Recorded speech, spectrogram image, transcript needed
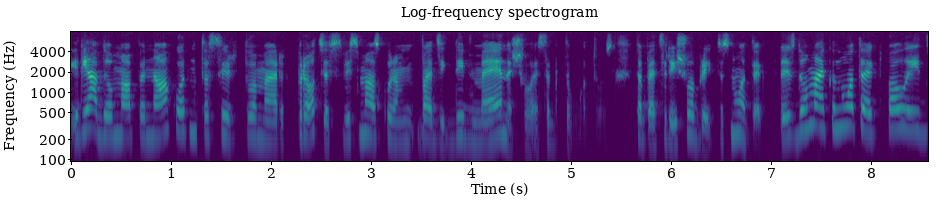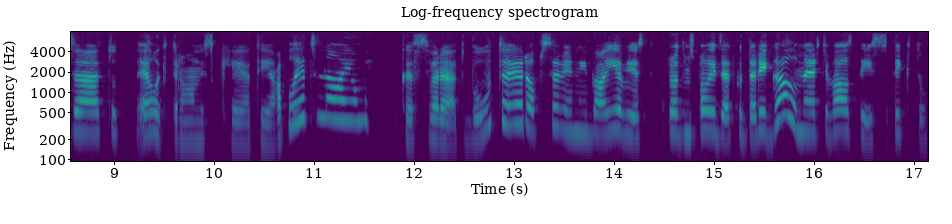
ir jādomā par nākotni. Tas ir tomēr process, vismaz, kuram vajadzīgi divi mēneši, lai sagatavotos. Tāpēc arī šobrīd tas notiek. Es domāju, ka noteikti palīdzētu elektroniskie apliecinājumi, kas varētu būt Eiropas Savienībā ieviest. Protams, palīdzētu, ka arī gala mērķa valstīs tiktu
